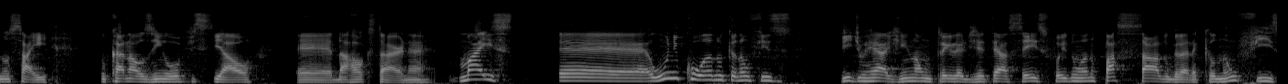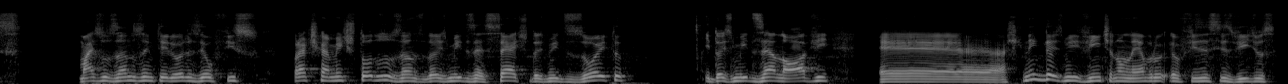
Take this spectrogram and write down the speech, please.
não sair no canalzinho oficial é, da Rockstar, né? Mas é, o único ano que eu não fiz vídeo reagindo a um trailer de GTA 6 foi no ano passado, galera, que eu não fiz. Mas os anos anteriores eu fiz praticamente todos os anos, 2017, 2018 e 2019. É... Acho que nem 2020, eu não lembro, eu fiz esses vídeos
